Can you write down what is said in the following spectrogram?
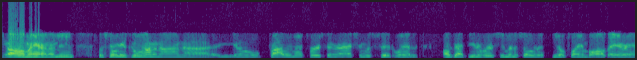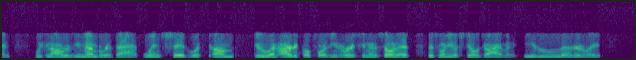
Oh man, I mean the story is going on and on. Uh, you know, probably my first interaction with Sid when I was at the University of Minnesota, you know, playing ball there, and we can always remember that when Sid would come do an article for the University of Minnesota, this one he was still driving, he literally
